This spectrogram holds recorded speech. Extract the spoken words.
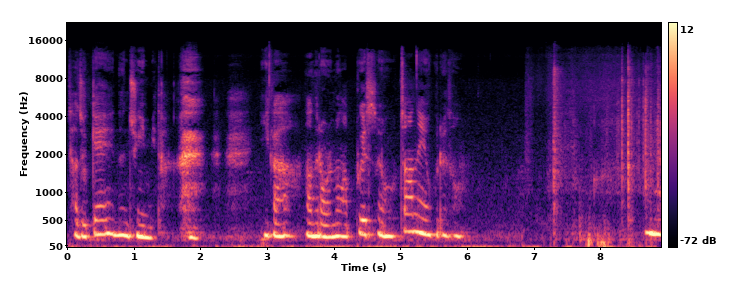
자주 깨는 중입니다. 이가 나느라 얼마나 아프겠어요. 짠해요. 그래서 오늘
